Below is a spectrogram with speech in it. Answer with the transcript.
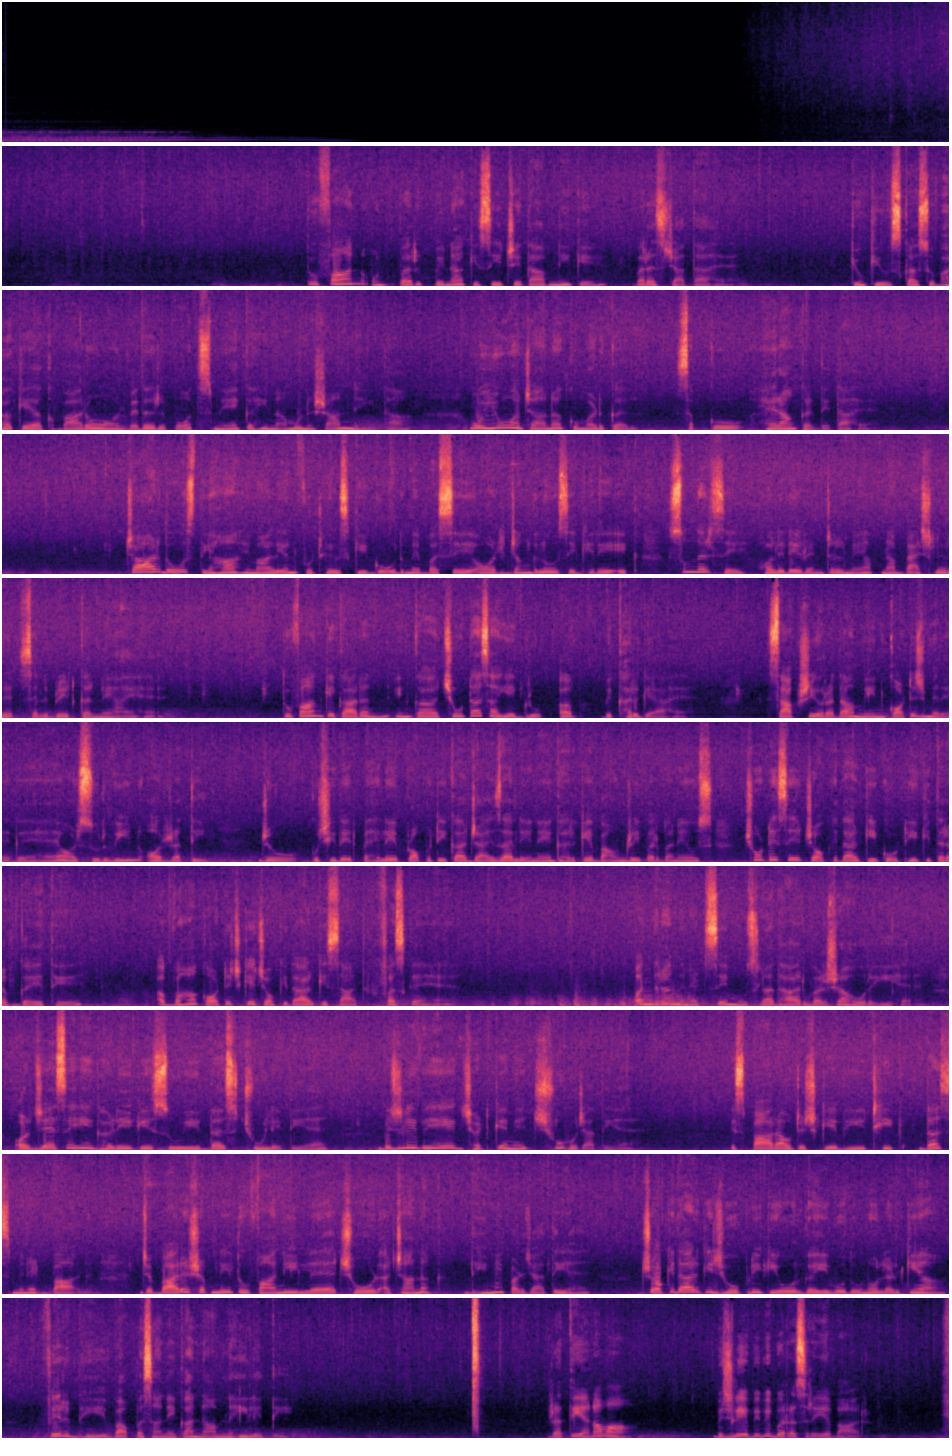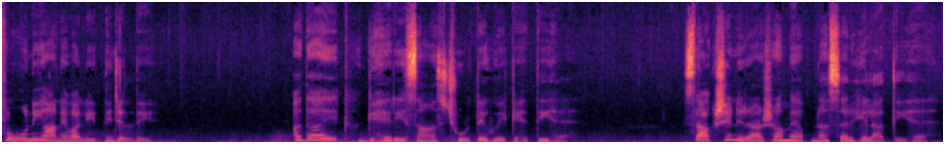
तूफ़ान उन पर बिना किसी चेतावनी के बरस जाता है, क्योंकि उसका सुबह के अखबारों और वेदर रिपोर्ट्स में कहीं नामो निशान नहीं था। वो यूँ अचानक उमड़कर सबको हैरान कर देता है। चार दोस्त यहाँ हिमालयन फुटहिल्स की गोद में बसे और जंगलों से घिरे एक सुंदर से हॉलिडे रेंटल में अपना बैचलरेट सेलिब्रेट करने आए हैं। तूफ़ान के कारण इनका छोटा सा ये ग्रुप अब बिखर गया है। साक्षी और अदा मेन कॉटेज में रह गए हैं और सुरवीन और रति जो कुछ ही देर पहले प्रॉपर्टी का जायज़ा लेने घर के बाउंड्री पर बने उस छोटे से चौकीदार की कोठी की तरफ़ गए थे, अब वहाँ कॉटेज के चौकीदार के साथ फंस गए हैं। पंद्रह मिनट से मूसलाधार वर्षा हो रही है और जैसे ही घड़ी की सुई दस छू लेती है, बिजली भी एक झटके में छू हो जाती है। इस पार आउटेज के भी ठीक दस मिनट बाद जब बारिश अपनी तूफानी लय छोड़ अचानक धीमी पड़ जाती है, चौकीदार की झोपड़ी की ओर गई वो दोनों लड़कियाँ फिर भी वापस आने का नाम नहीं लेती। रहती है ना वहाँ? बिजली अभी भी बरस रही है बाहर। वो नहीं आने वाली इतनी जल्दी। अदा एक गहरी सांस छोड़ते हुए कहती है, साक्षी निराशा में अपना सर हिलाती है।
